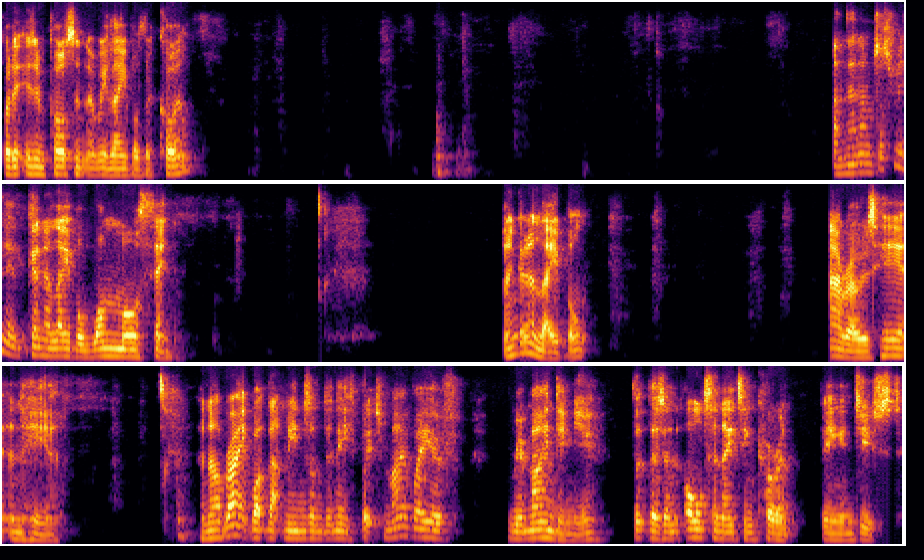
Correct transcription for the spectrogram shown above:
but it is important that we label the coil. And then I'm just really going to label one more thing. I'm going to label arrows here and here. And I'll write what that means underneath, but it's my way of reminding you that there's an alternating current being induced.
